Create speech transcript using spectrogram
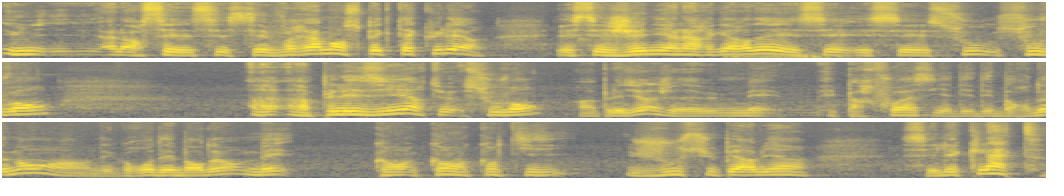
Une- alors c'est- vraiment spectaculaire et c'est génial à regarder et c'est sou- souvent un, un plaisir, tu- souvent un plaisir, mais et parfois il y a des débordements, hein, des gros débordements, mais quand, quand, quand il joue super bien, c'est l'éclate,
